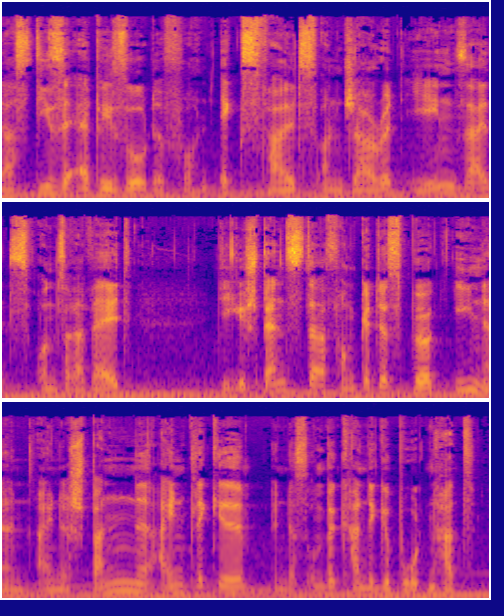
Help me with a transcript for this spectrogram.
dass diese Episode von X-Files und Jared jenseits unserer Welt die Gespenster von Gettysburg Ihnen eine spannende Einblicke in das Unbekannte geboten hat –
